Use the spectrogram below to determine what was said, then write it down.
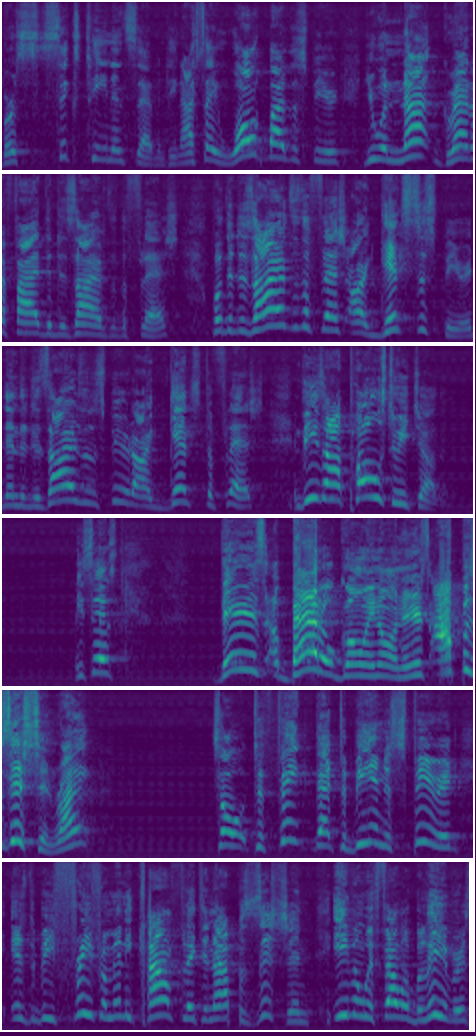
verse 16 and 17. I say, walk by the Spirit, you will not gratify the desires of the flesh. For the desires of the flesh are against the Spirit, and the desires of the Spirit are against the flesh. And these are opposed to each other. He says, there is a battle going on, and there's opposition, right? So to think that to be in the Spirit is to be free from any conflict and opposition, even with fellow believers,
